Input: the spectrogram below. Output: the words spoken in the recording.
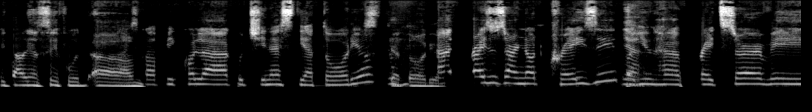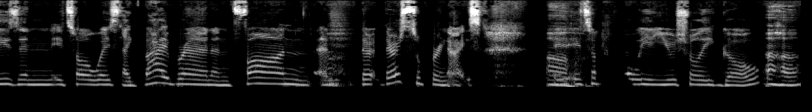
italian seafood um it's called piccola cucina estiatorio, estiatorio. Mm-hmm. prices are not crazy yeah. but you have great service and it's always like vibrant and fun and they're, they're super nice oh. it's a place we usually go uh-huh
